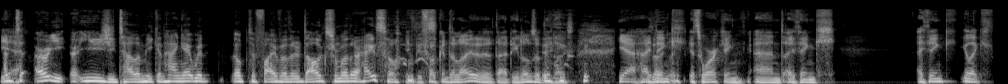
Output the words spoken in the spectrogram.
Yeah. T- or, you, or you usually tell him he can hang out with up to five other dogs from other households. He'd be fucking delighted at that. He loves other dogs. Yeah, I think it's working. And I think, I think like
